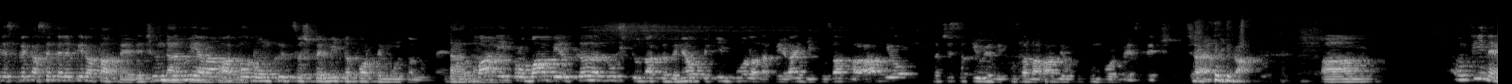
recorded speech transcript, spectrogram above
despre casetele piratate. Deci încă da, nu da, eram da, acolo da. încât să-și permită foarte multă lume. Da, da, Banii da. probabil că, nu știu dacă veneau pe timpul ăla, dacă erai difuzat la radio, de ce să fiu eu difuzat la radio cu cum vorbesc? Deci ce ai um, În fine,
